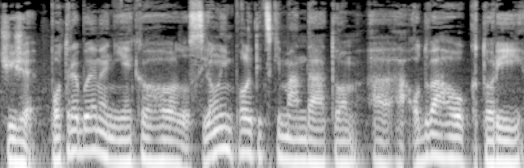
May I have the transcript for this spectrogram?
Čiže potrebujeme niekoho so silným politickým mandátom a odvahou, ktorý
